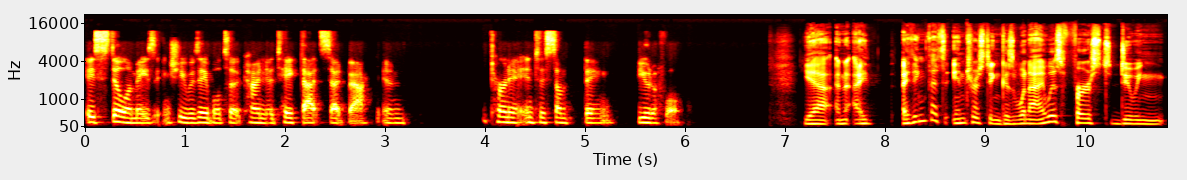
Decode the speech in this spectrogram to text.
is still amazing. She was able to kind of take that setback and turn it into something beautiful. Yeah, and I I think that's interesting because when I was first doing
